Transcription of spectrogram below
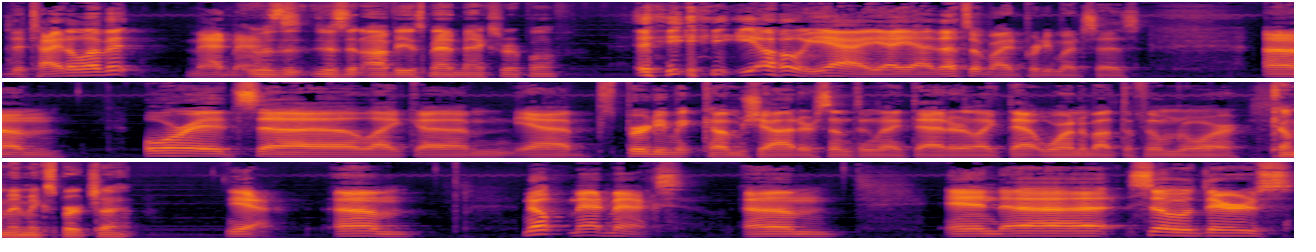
The title of it? Mad Max. Was it, is it obvious Mad Max ripoff? oh yeah, yeah, yeah. That's what mine pretty much says. Um, or it's uh, like um, yeah, Spurdy McCum shot or something like that, or like that one about the film noir. Come in expert shot. Yeah. Um, nope, Mad Max. Um, and uh, so there's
